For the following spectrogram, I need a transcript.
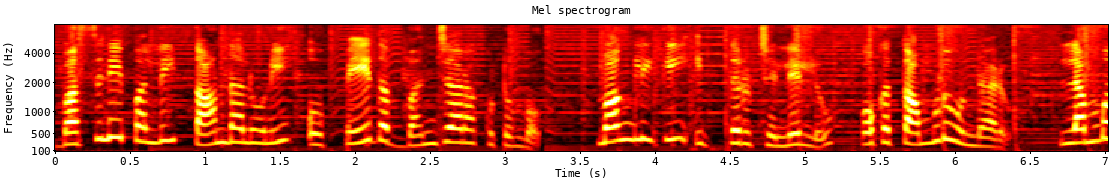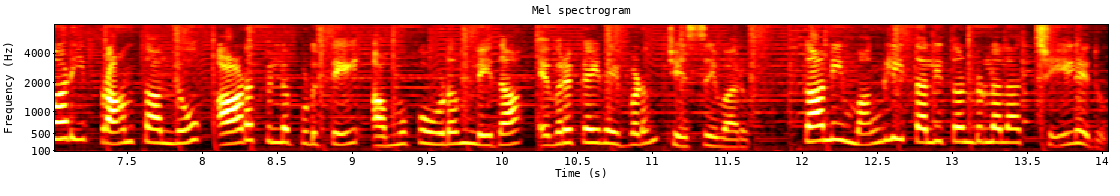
బస్సినేపల్లి తాండాలోని ఓ పేద బంజారా కుటుంబం. మంగ్లీకి ఇద్దరు చెల్లెళ్ళు ఒక తమ్ముడు ఉన్నారు. లంబాడీ ప్రాంతాల్లో ఆడపిల్ల పుడితే అమ్ముకోవడం లేదా ఎవరికైనా ఇవ్వడం చేసేవారు. కానీ మంగ్లీ తల్లిదండ్రులలా చేయలేదు.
